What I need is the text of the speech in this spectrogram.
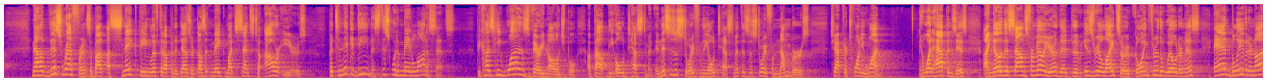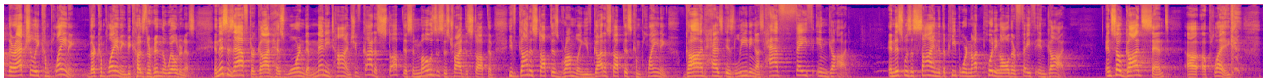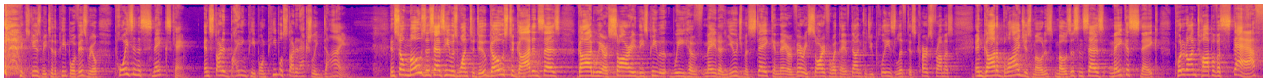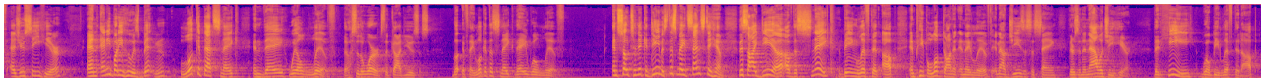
Now, this reference about a snake being lifted up in the desert doesn't make much sense to our ears, but to Nicodemus, this would have made a lot of sense because he was very knowledgeable about the Old Testament. And this is a story from the Old Testament. This is a story from Numbers chapter 21. And what happens is, I know this sounds familiar, that the Israelites are going through the wilderness, and believe it or not, they're actually complaining. They're complaining because they're in the wilderness. And this is after God has warned them many times you've got to stop this. And Moses has tried to stop them. You've got to stop this grumbling. You've got to stop this complaining. God has, is leading us. Have faith in God. And this was a sign that the people were not putting all their faith in God. And so God sent uh, a plague, excuse me, to the people of Israel. Poisonous snakes came and started biting people, and people started actually dying. And so Moses, as he was wont to do, goes to God and says, God, we are sorry. These people, we have made a huge mistake and they are very sorry for what they have done. Could you please lift this curse from us? And God obliges Moses and says, Make a snake, put it on top of a staff, as you see here, and anybody who is bitten, look at that snake and they will live. Those are the words that God uses. If they look at the snake, they will live. And so to Nicodemus, this made sense to him. This idea of the snake being lifted up, and people looked on it and they lived. And now Jesus is saying there's an analogy here that he will be lifted up,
